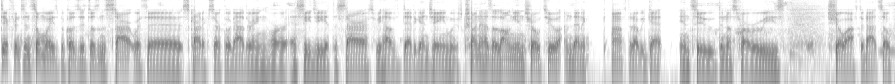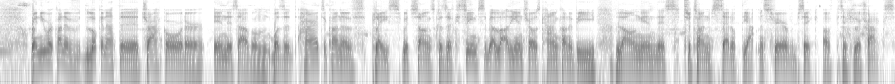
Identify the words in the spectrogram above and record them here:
different in some ways because it doesn't start with a Scarlet Circle Gathering or SCG at the start. We have Dead Again Jane, which kind of has a long intro to it, and then it, after that we get into the Nusfar Ruiz show after that. So when you were kind of looking at the track order in this album, was it hard to kind of place which songs? Because it seems to be a lot of the intros can kind of be long in this to kind of set up the atmosphere of partic- of particular tracks.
